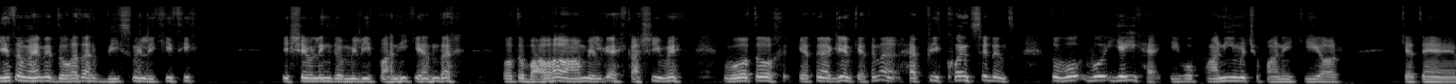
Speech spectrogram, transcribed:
ये तो मैंने 2020 में लिखी थी कि शिवलिंग जो मिली पानी के अंदर वो तो बाबा वहाँ मिल गए काशी में। वो तो कहते हैं अगेन कहते हैं ना हैप्पी कोइंसिडेंस तो वो वो यही है कि वो पानी में छुपाने की और कहते हैं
